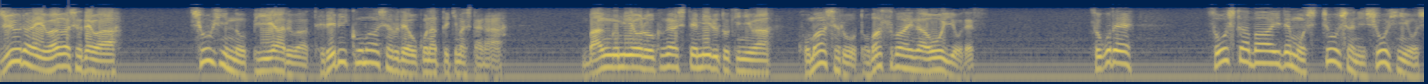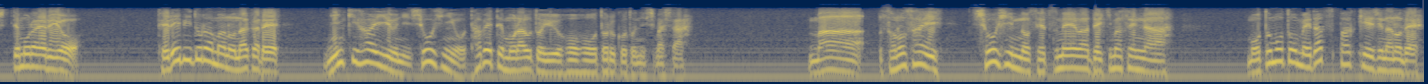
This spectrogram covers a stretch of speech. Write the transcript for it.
従来我が社では商品の PR はテレビコマーシャルで行ってきましたが番組を録画してみるときにはコマーシャルを飛ばす場合が多いようです。そこでそうした場合でも視聴者に商品を知ってもらえるようテレビドラマの中で人気俳優に商品を食べてもらうという方法を取ることにしました。まあその際商品の説明はできませんがもともと目立つパッケージなので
